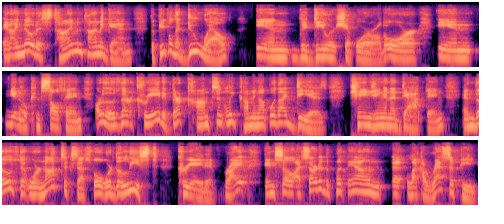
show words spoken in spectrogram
And I noticed time and time again the people that do well in the dealership world or in you know consulting are those that are creative they're constantly coming up with ideas changing and adapting and those that were not successful were the least creative right? And so i started to put down uh, like a recipe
